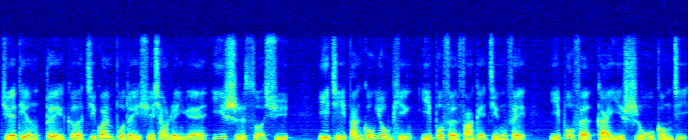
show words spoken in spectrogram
决定对各机关、部队、学校人员衣食所需以及办公用品一部分发给经费，一部分改以实物供给，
